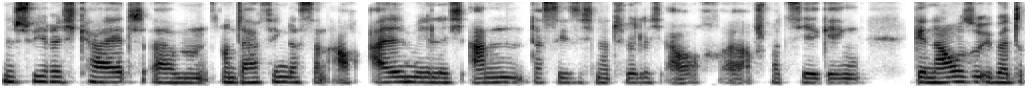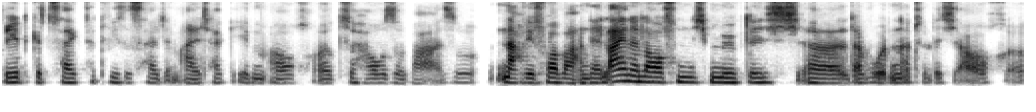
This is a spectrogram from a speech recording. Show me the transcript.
eine Schwierigkeit. Ähm, und da fing das dann auch allmählich an, dass sie sich natürlich auch äh, auf Spaziergängen genauso überdreht gezeigt hat, wie es halt im Alltag eben auch äh, zu Hause war. Also nach wie vor war an der Leine laufen nicht möglich. Äh, da wurden natürlich auch, äh,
